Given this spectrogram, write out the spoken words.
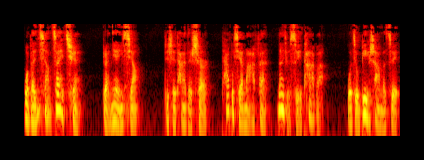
我本想再劝，转念一想，这是他的事儿，他不嫌麻烦，那就随他吧。我就闭上了嘴，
